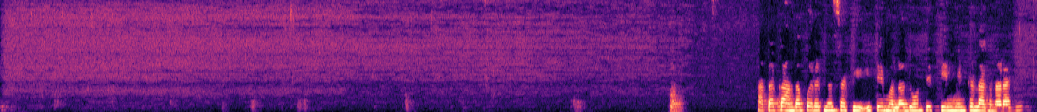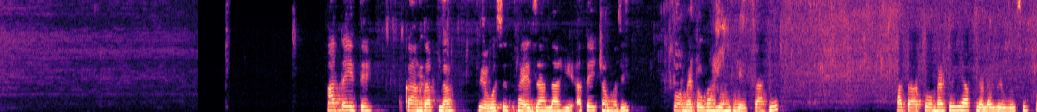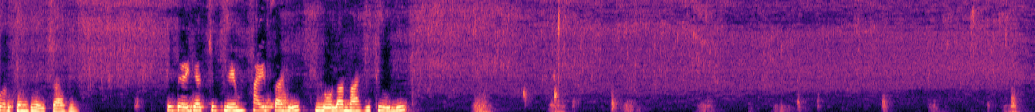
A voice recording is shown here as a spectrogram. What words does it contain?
आता कांदा परतण्यासाठी इथे मला दोन ते तीन मिनिटं लागणार आहे. आता इथे कांदा आपला व्यवस्थित फ्राय झाला आहे. आता याच्यामध्ये टोमॅटो घालून घ्यायचा आहे. आता टोमॅटो ही आपल्याला व्यवस्थित परतून घ्यायचा आहे. इथे गॅसची फ्लेम हायच आहे. लोला नाही ठेवली.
